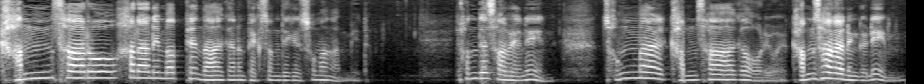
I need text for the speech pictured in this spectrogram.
감사로 하나님 앞에 나아가는 백성 되길 소망합니다. 현대 사회는 정말 감사가 어려워요. 감사라는 거는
